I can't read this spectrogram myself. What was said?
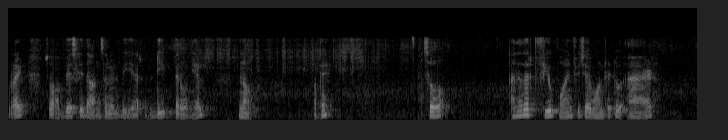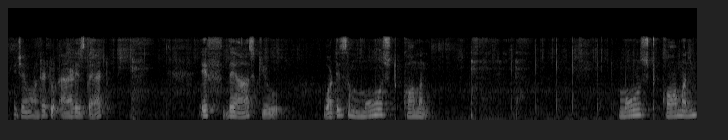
right? So obviously the answer will be here deep peroneal nerve okay? So another few points which I wanted to add which I wanted to add is that if they ask you what is the most common most common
